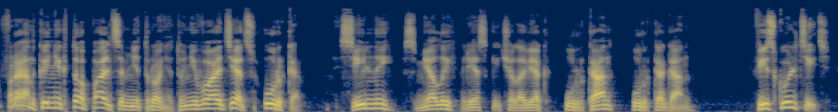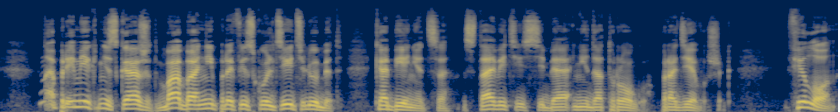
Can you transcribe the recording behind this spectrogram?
Франка никто пальцем не тронет. У него отец Урка. Сильный, смелый, резкий человек. Уркан, Уркаган. Физкультить. Напрямик не скажет. Бабы они про физкультить любят. Кабениться. Ставить из себя недотрогу. Про девушек. Филон.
